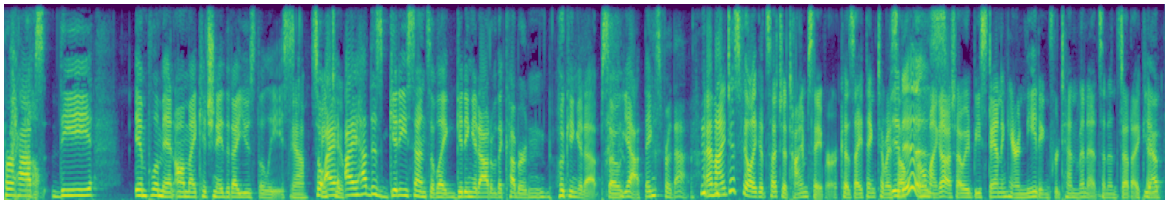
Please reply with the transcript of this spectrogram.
perhaps the implement on my KitchenAid that I use the least. Yeah, So I, too. I had this giddy sense of like getting it out of the cupboard and hooking it up. So yeah, thanks for that. and I just feel like it's such a time saver because I think to myself, oh my gosh, I would be standing here kneading for 10 minutes. And instead, I can Yep.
